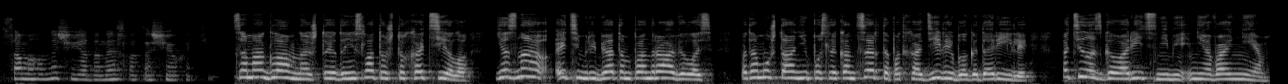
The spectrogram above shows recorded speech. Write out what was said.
Саме головне, що я донесла те, що я хотіла. Самое главное, что я донесла то, что хотела. Я знаю, этим ребятам понравилось, потому что они после концерта подходили и благодарили. Хотелось говорить с ними не о войне.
